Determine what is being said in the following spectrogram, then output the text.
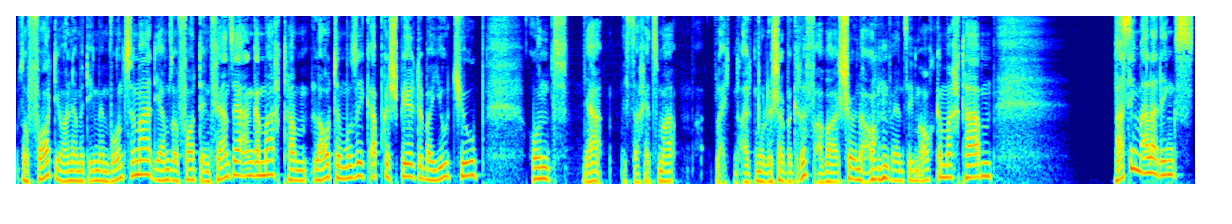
sofort, die waren ja mit ihm im Wohnzimmer, die haben sofort den Fernseher angemacht, haben laute Musik abgespielt über YouTube und ja, ich sag jetzt mal, vielleicht ein altmodischer Begriff, aber schöne Augen werden sie ihm auch gemacht haben. Was ihm allerdings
